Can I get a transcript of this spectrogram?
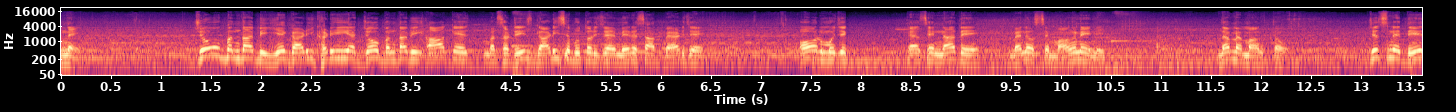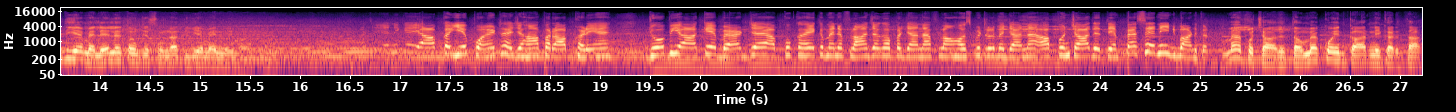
नहीं। जो बंदा भी ये गाड़ी खड़ी है जो बंदा भी आके मर्सडीज़ गाड़ी से उतर जाए मेरे साथ बैठ जाए और मुझे पैसे ना दे मैंने उससे मांगने ही नहीं। ना मैं माँगता हूँ। जिसने दे दिए मैं ले लेता हूँ जिसने ना दिए मैं नहीं माँगता हूँ। अच्छा यानी कि आपका ये पॉइंट है जहाँ पर आप खड़े हैं जो भी आके बैठ जाए आपको कहे कि मैंने फ़लाँ जगह पर जाना है फ़लाँ हॉस्पिटल में जाना है आप पहुँचा देते हैं पैसे नहीं डिमांड करते। मैं पहुँचा देता हूँ मैं कोई इनकार नहीं करता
